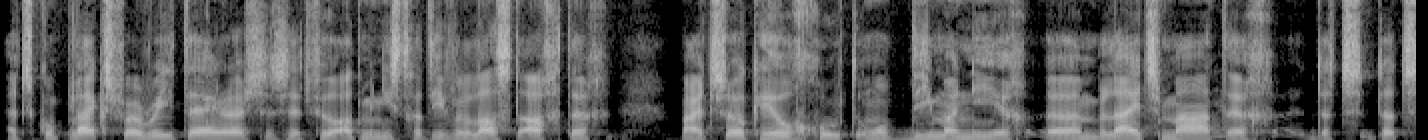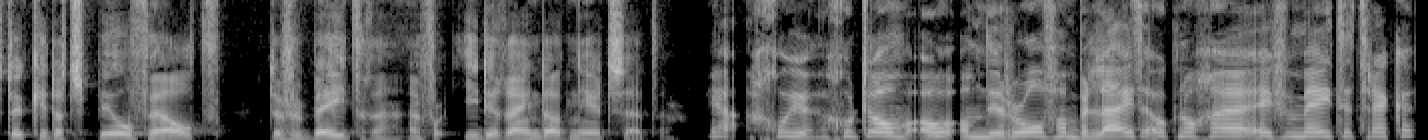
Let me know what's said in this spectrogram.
Het is complex voor retailers, er zit veel administratieve last achter. Maar het is ook heel goed om op die manier uh, beleidsmatig dat, dat stukje, dat speelveld, te verbeteren en voor iedereen dat neer te zetten. Ja, goeie. goed om, om die rol van beleid ook nog uh, even mee te trekken.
